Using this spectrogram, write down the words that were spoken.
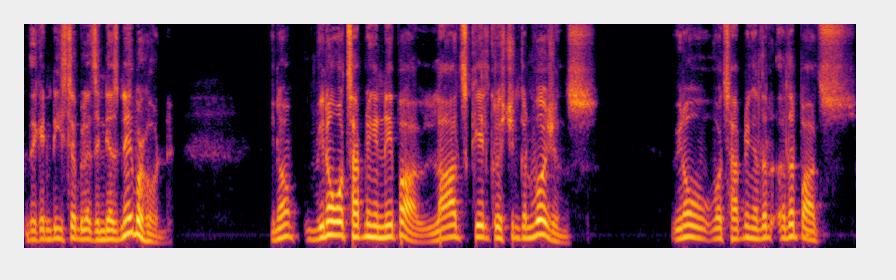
They can destabilize India's neighborhood. You know, we know what's happening in Nepal, large scale Christian conversions. We know what's happening in other, other parts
